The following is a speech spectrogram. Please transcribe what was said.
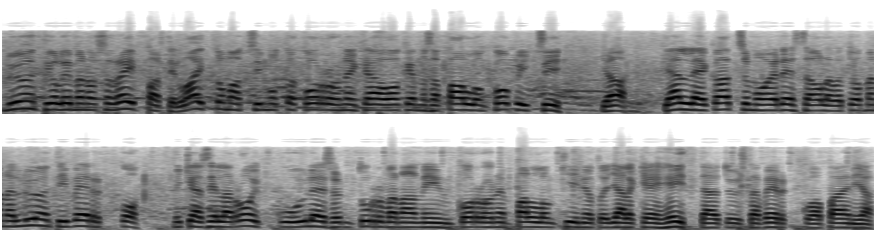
Lyönti oli menossa reippaasti laittomaksi, mutta Korhonen käy hakemassa pallon kopiksi. Ja jälleen katsomo edessä oleva tuommoinen lyöntiverkko, mikä siellä roikkuu yleisön turvana, niin Korhonen pallon kiinnioton jälkeen heittäytyy sitä verkkoa päin ja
